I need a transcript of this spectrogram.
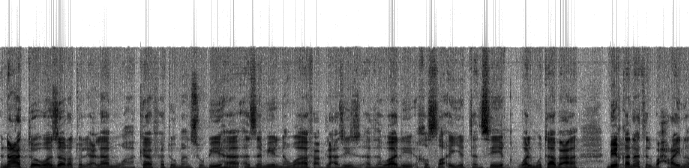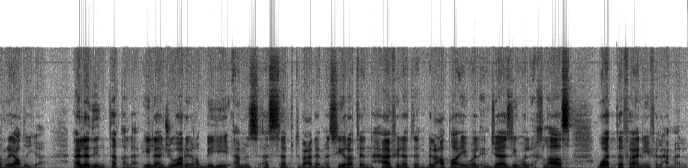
نعت وزارة الإعلام وكافة منسوبيها الزميل نواف عبد العزيز الذوادي أخصائي التنسيق والمتابعة بقناة البحرين الرياضية الذي انتقل إلى جوار ربه أمس السبت بعد مسيرة حافلة بالعطاء والإنجاز والإخلاص والتفاني في العمل.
